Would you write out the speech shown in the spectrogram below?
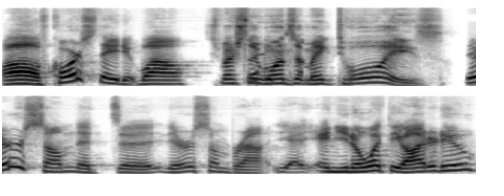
Oh, of course they do. Well, especially ones that make toys. There are some that uh, there are some brown. Yeah, and you know what they ought to do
